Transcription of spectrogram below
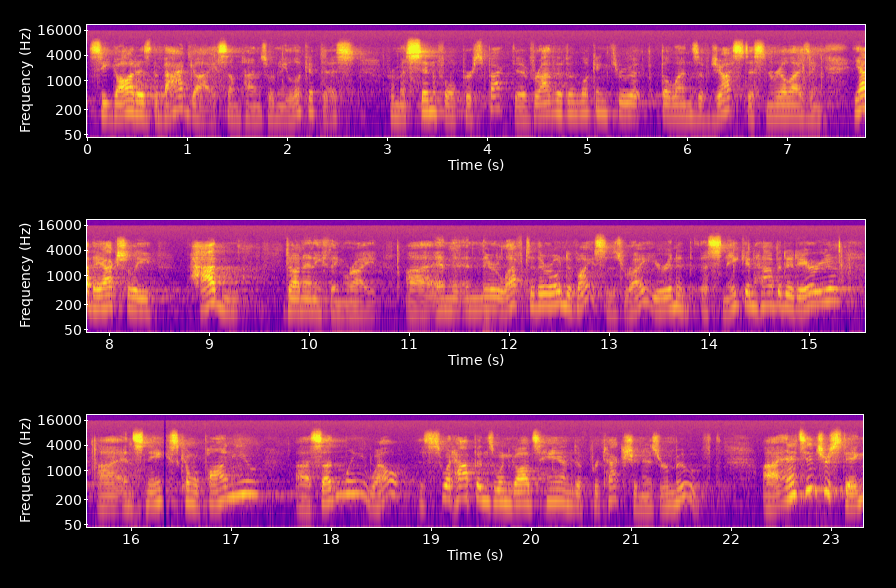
see God as the bad guy sometimes when we look at this from a sinful perspective rather than looking through it the lens of justice and realizing, yeah, they actually hadn't done anything right. Uh, and, and they're left to their own devices, right? You're in a, a snake inhabited area uh, and snakes come upon you uh, suddenly. Well, this is what happens when God's hand of protection is removed. Uh, and it's interesting.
